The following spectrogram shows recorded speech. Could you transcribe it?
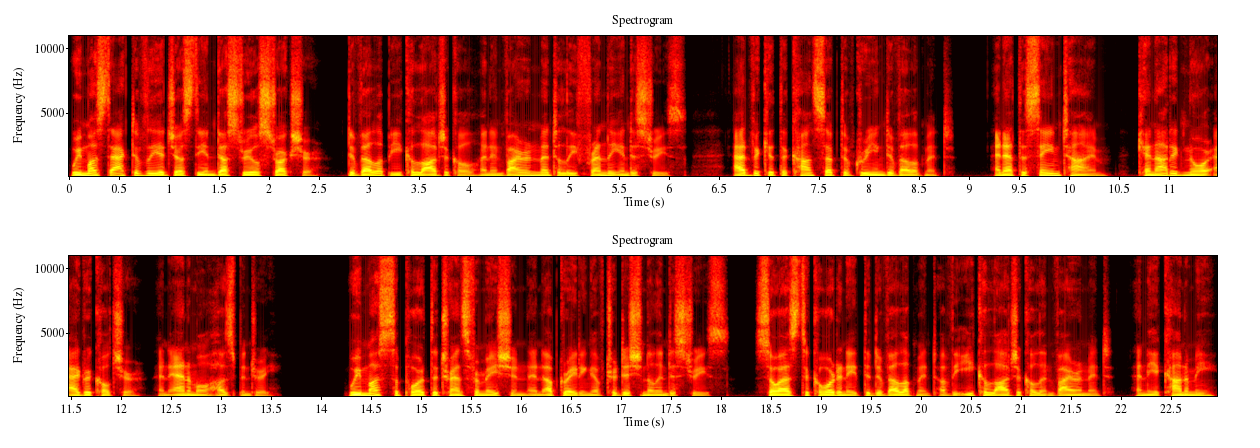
We must actively adjust the industrial structure, develop ecological and environmentally friendly industries, advocate the concept of green development, and at the same time, cannot ignore agriculture and animal husbandry. We must support the transformation and upgrading of traditional industries, so as to coordinate the development of the ecological environment and the economy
